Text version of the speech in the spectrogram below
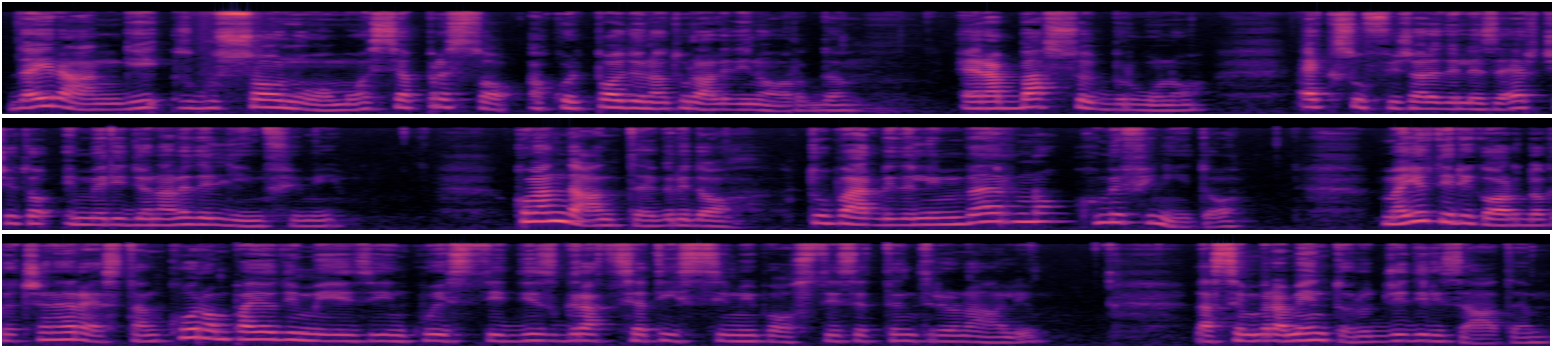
Dai ranghi sgusciò un uomo e si appressò a quel podio naturale di nord. Era basso e bruno, ex ufficiale dell'esercito e meridionale degli infimi. Comandante, gridò, tu parli dell'inverno come finito ma io ti ricordo che ce ne resta ancora un paio di mesi in questi disgraziatissimi posti settentrionali. L'assembramento ruggì di risate.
